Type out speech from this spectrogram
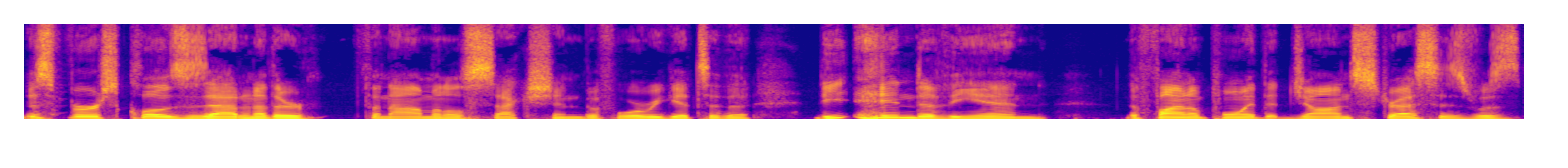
This verse closes out another phenomenal section before we get to the, the end of the end. The final point that John stresses was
